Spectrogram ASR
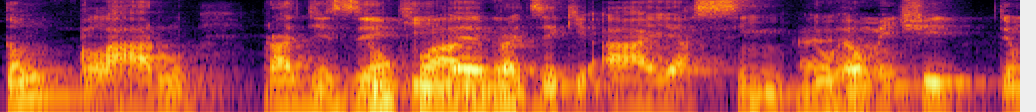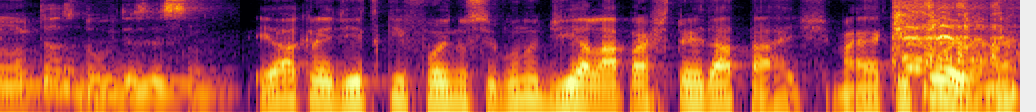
tão claro para dizer tão que claro, é né? para dizer que ah é assim é. eu realmente tenho muitas dúvidas assim eu acredito que foi no segundo dia lá para as três da tarde mas aqui sou eu né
